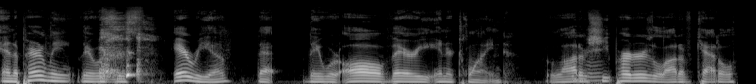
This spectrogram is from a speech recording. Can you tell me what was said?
And apparently there was this area that they were all very intertwined. A lot of sheep herders, a lot of cattle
